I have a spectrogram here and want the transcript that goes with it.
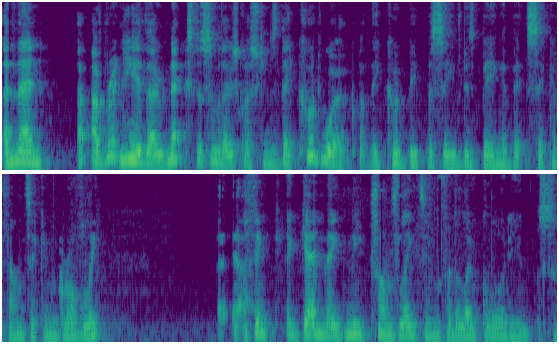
and then I've written here though, next to some of those questions, they could work, but they could be perceived as being a bit sycophantic and grovelly. I- think again they'd need translating for the local audience.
